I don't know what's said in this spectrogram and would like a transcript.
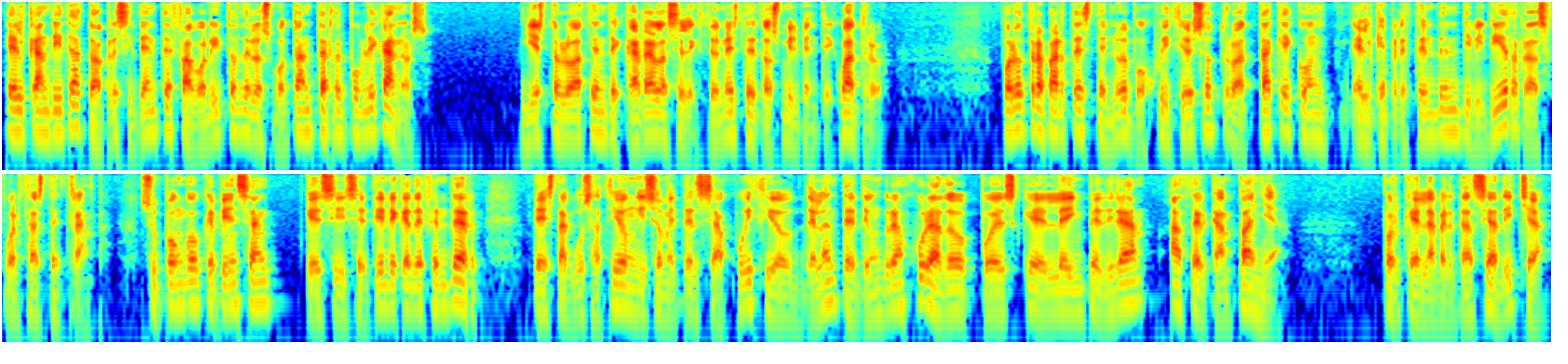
el candidato a presidente favorito de los votantes republicanos. Y esto lo hacen de cara a las elecciones de 2024. Por otra parte, este nuevo juicio es otro ataque con el que pretenden dividir las fuerzas de Trump. Supongo que piensan que si se tiene que defender de esta acusación y someterse a juicio delante de un gran jurado, pues que le impedirá hacer campaña. Porque la verdad sea dicha,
